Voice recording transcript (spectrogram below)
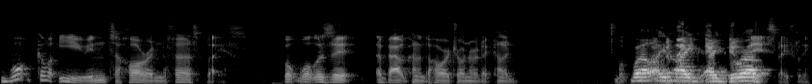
what got you into horror in the first place? What what was it about kind of the horror genre that kind of well, know, I, I grew up this, basically.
